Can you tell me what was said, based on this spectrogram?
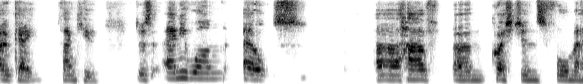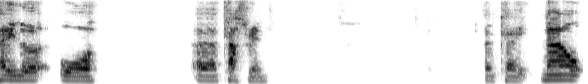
Okay, thank you. Does anyone else uh, have um, questions for Mihaela or uh, Catherine? Okay, now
